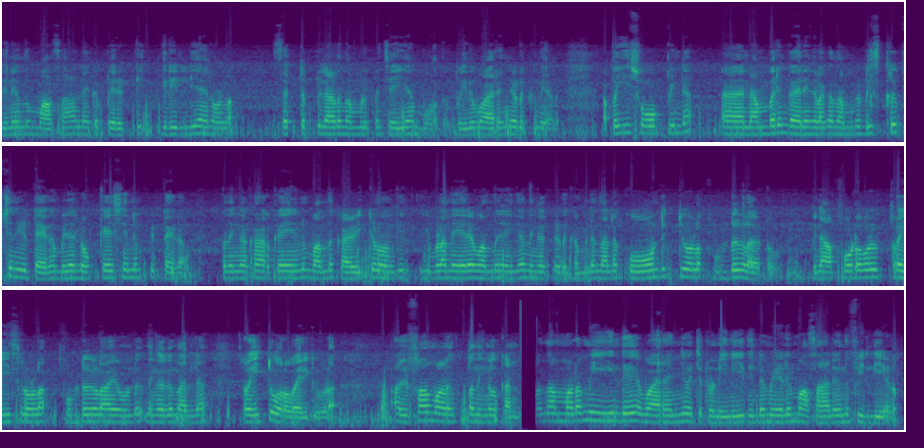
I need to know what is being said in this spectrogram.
ഇതിനെ ഒന്ന് മസാലയൊക്കെ പുരട്ടി ഗ്രില്ല് ചെയ്യാനുള്ള സെറ്റപ്പിലാണ് നമ്മളിപ്പം ചെയ്യാൻ പോകുന്നത് അപ്പോൾ ഇത് വരഞ്ഞെടുക്കുന്നതാണ്. അപ്പോൾ ഈ ഷോപ്പിന്റെ നമ്പരും കാര്യങ്ങളൊക്കെ നമുക്ക് ഡിസ്ക്രിപ്ഷനിൽ ഇട്ടേക്കാം. പിന്നെ ലൊക്കേഷനും ഇട്ടേക്കാം. അപ്പോൾ നിങ്ങൾക്ക് ആർക്കെങ്കിലും വന്ന് കഴിക്കണമെങ്കിൽ ഇവിടെ നേരെ വന്നു കഴിഞ്ഞാൽ നിങ്ങൾക്ക് എടുക്കാം. പിന്നെ നല്ല ക്വാണ്ടിറ്റി ഉള്ള ഫുഡുകൾ കേട്ടോ. പിന്നെ അഫോർഡബിൾ പ്രൈസിലുള്ള ഫുഡുകളായതുകൊണ്ട് നിങ്ങൾക്ക് നല്ല റേറ്റ് കുറവായിരിക്കും ഇവിടെ. അൽഫാമാണ് ഇപ്പോൾ നിങ്ങൾ കണ്ടത്. അപ്പോൾ നമ്മുടെ മീനിന്റെ വരഞ്ഞു വെച്ചിട്ടുണ്ട്. ഇനി ഇതിന്റെ മേളിൽ മസാല ഒന്ന് ഫില്ല് ചെയ്യണം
